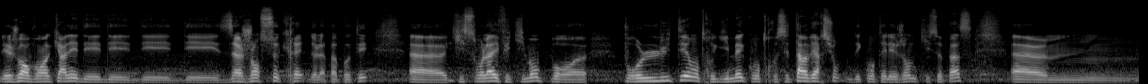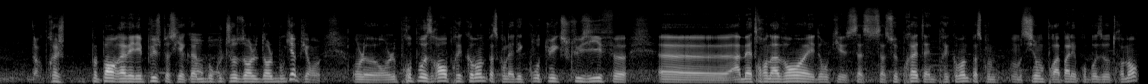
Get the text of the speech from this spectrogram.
Les joueurs vont incarner des, agents secrets de la papauté euh, qui sont là effectivement pour pour lutter entre guillemets contre cette inversion des contes et légendes qui se passe. Peux pas en révéler plus parce qu'il y a quand même beaucoup de choses dans le, dans le bouquin. Puis on, le, proposera en précommande parce qu'on a des contenus exclusifs euh, à mettre en avant et donc ça, se prête à une précommande parce qu'on sinon on ne pourrait pas les proposer autrement.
